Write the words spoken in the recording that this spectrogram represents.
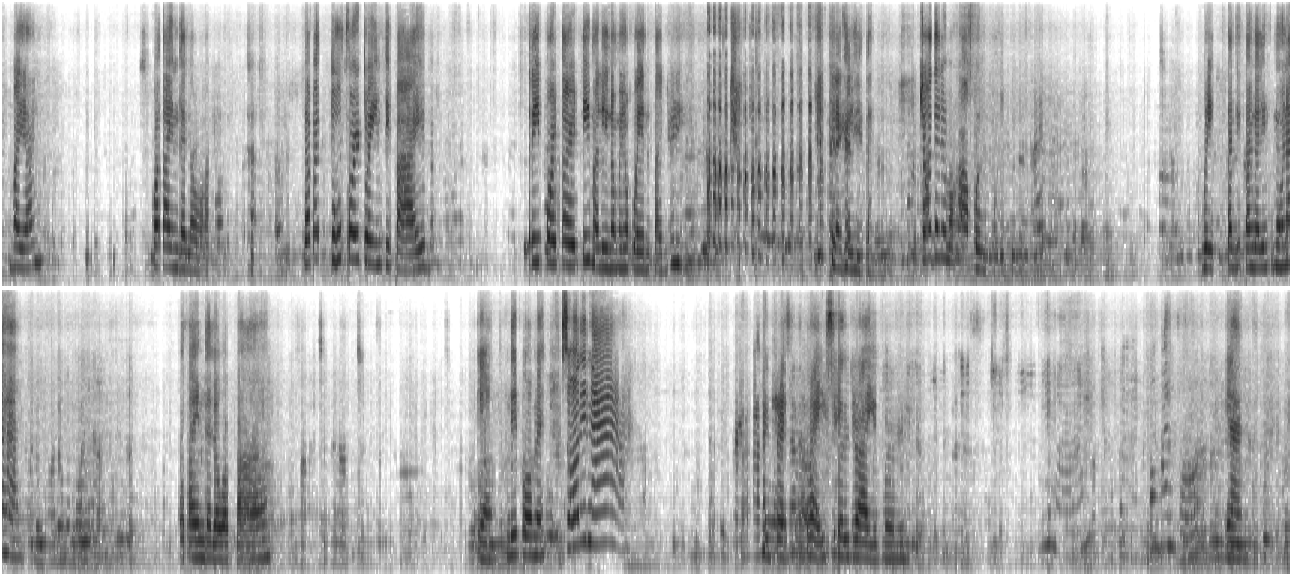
Ba yan? Kuha tayong dalawa. Dapat 2, 4, 25. 3, 4, 30. Mali naman yung kwenta nyo eh. Pinagalitan. Tsaka dalawang apple. Wait, tag- tanggalin ko muna ha. Pa dalawa pa. Ayan, hindi po may... Sorry na! Aking tricycle driver. Yan.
